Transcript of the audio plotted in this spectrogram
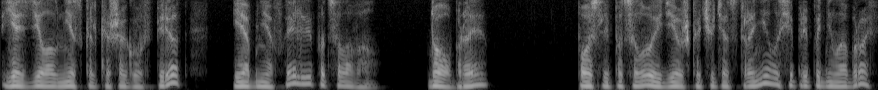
Я сделал несколько шагов вперед и, обняв Элью, поцеловал. «Доброе». После поцелуя девушка чуть отстранилась и приподняла бровь.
